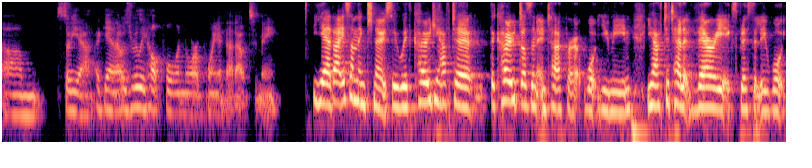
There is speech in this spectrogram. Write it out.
Um, so yeah, again, that was really helpful when Nora pointed that out to me. Yeah, that is something to note. So with code, you have to the code doesn't interpret what you mean. You have to tell it very explicitly what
